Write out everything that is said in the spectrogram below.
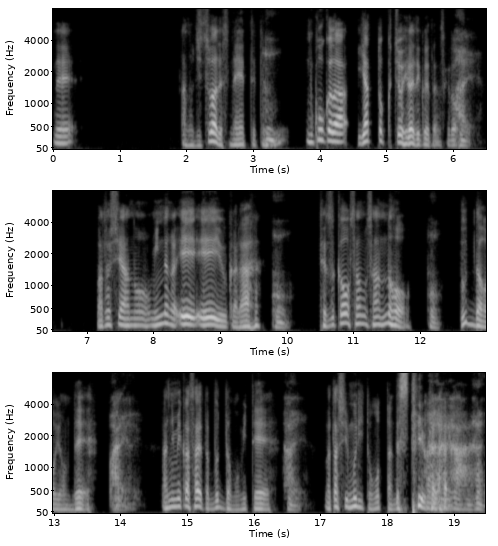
で、あの、実はですねって言って、向こうからやっと口を開いてくれたんですけど、はい、私、あの、みんながええええ言うから、うん。手塚治虫さんのブッダを読んで、はいはい、アニメ化されたブッダも見て、はい、私無理と思ったんですって言うから、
